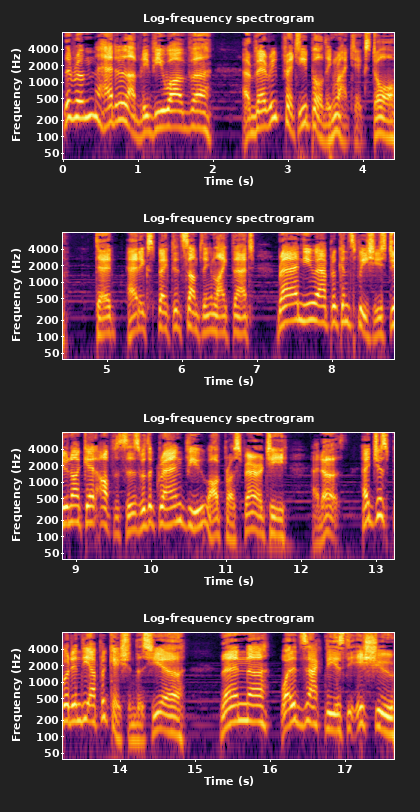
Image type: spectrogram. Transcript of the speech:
The room had a lovely view of, uh, a very pretty building right next door. Ted had expected something like that. Brand new applicant species do not get offices with a grand view of prosperity and Earth had just put in the application this year. Then, uh, what exactly is the issue?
